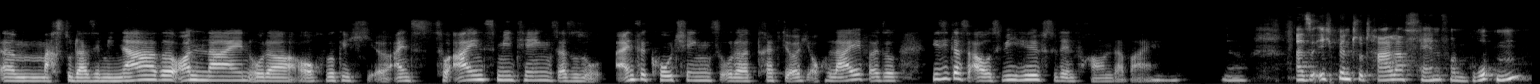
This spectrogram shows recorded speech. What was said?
ähm, machst du da Seminare online oder auch wirklich äh, eins zu eins Meetings, also so Einzelcoachings oder trefft ihr euch auch live? Also wie sieht das aus? Wie hilfst du den Frauen dabei? Ja, also ich bin totaler Fan von Gruppen,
